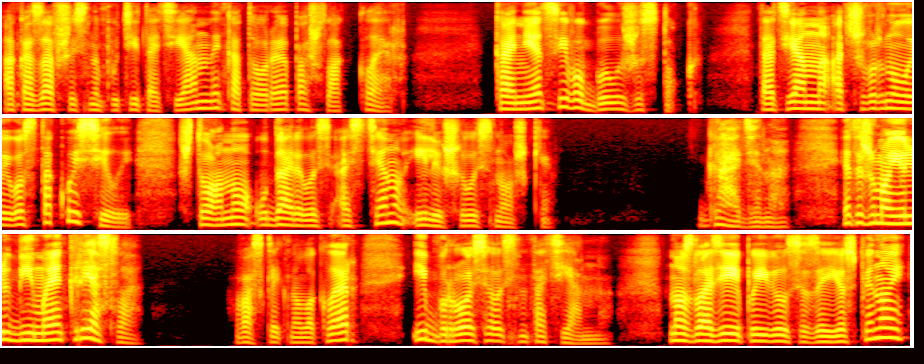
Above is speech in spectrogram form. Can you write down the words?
оказавшись на пути Татьяны, которая пошла к Клэр. Конец его был жесток. Татьяна отшвырнула его с такой силой, что оно ударилось о стену и лишилось ножки. «Гадина! Это же мое любимое кресло!» — воскликнула Клэр и бросилась на Татьяну. Но злодей появился за ее спиной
